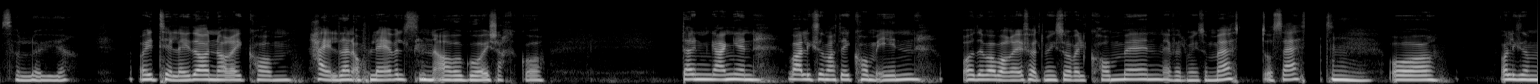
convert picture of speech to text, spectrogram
Så løye. Og i tillegg, da, når jeg kom Hele den opplevelsen av å gå i kirka Den gangen var liksom at jeg kom inn, og det var bare Jeg følte meg så velkommen, jeg følte meg så møtt og sett. Mm. Og, og liksom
